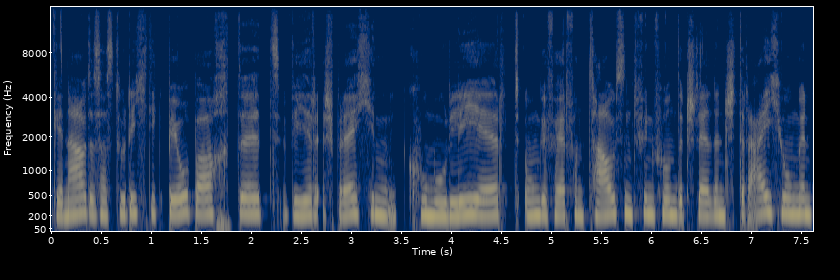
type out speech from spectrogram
Genau, das hast du richtig beobachtet. Wir sprechen kumuliert ungefähr von 1500 Stellenstreichungen.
